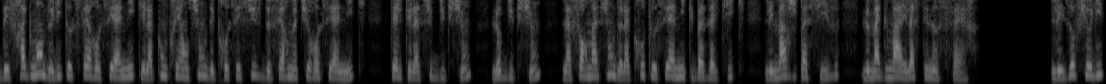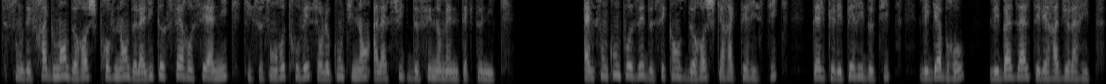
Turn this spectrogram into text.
des fragments de lithosphère océanique et la compréhension des processus de fermeture océanique, tels que la subduction, l'obduction, la formation de la croûte océanique basaltique, les marges passives, le magma et l'asténosphère. Les ophiolites sont des fragments de roches provenant de la lithosphère océanique qui se sont retrouvés sur le continent à la suite de phénomènes tectoniques. Elles sont composées de séquences de roches caractéristiques, telles que les péridotites, les gabbros, les basaltes et les radiolarites.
